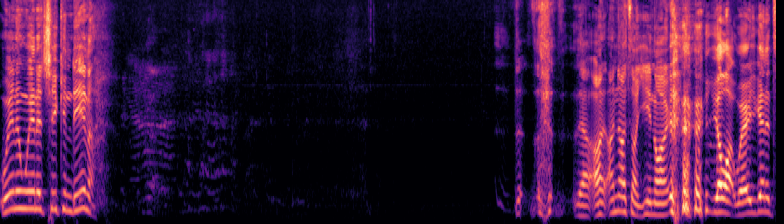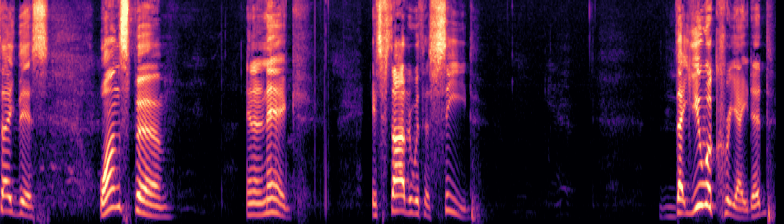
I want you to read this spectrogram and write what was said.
Winner, winner, chicken dinner. I, I know it's not you know. You're like, where are you going to take this? One sperm and an egg. It started with a seed. That you were created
